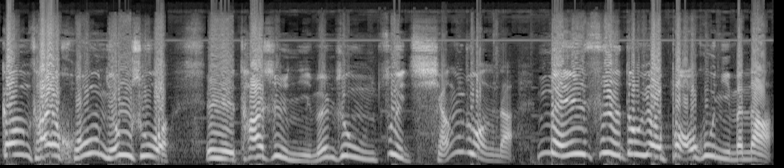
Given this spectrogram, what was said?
刚才红牛说，呃，他是你们中最强壮的，每次都要保护你们呐。”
